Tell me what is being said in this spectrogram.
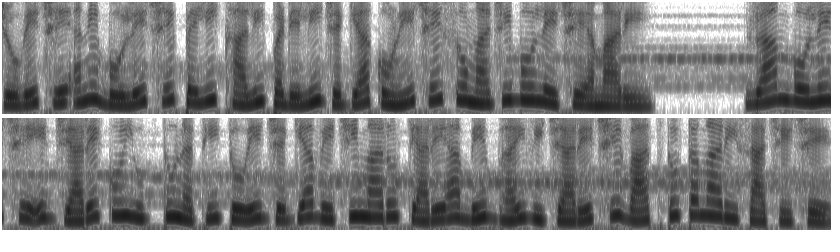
જોવે છે અને બોલે છે, પેલી ખાલી પડેલી જગ્યા કોણે છે, સોમાજી બોલે છે અમારી. રામ બોલે છે, એ જ્યારે કોઈ ઉગતું નથી તો એ જગ્યા વેચી મારો. ત્યારે આ બે ભાઈ વિચારે છે, વાત તો તમારી સાચી છે.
